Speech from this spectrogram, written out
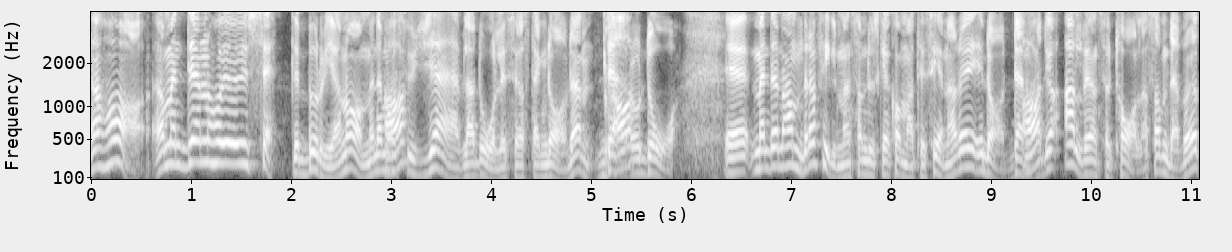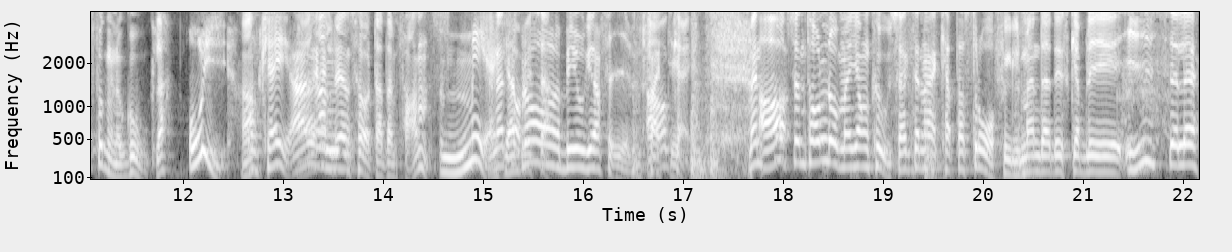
Jaha, ja men den har jag ju sett i början av men den var Ja. så jävla dålig så jag stängde av den. Där Ja. och då. Eh, men den andra filmen som du ska komma till senare idag, den Ja. hade jag aldrig ens hört talas om. Där var jag tvungen att googla. Oj, Ja. okej. Jag hade aldrig en ens hört att den fanns. Men den Mega tar vi bra sen. biografi faktiskt. okej. Men Ja. 2012 då med John Cusack, den här katastroffilmen där det ska bli is eller?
